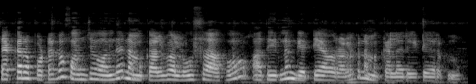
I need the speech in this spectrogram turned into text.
சர்க்கரை போட்டதும் கொஞ்சம் வந்து நமக்கு அல்வா லூஸ் ஆகும். அது இன்னும் கெட்டியாகிற அளவுக்கு நம்ம கிளறிகிட்டே இருக்கணும்.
